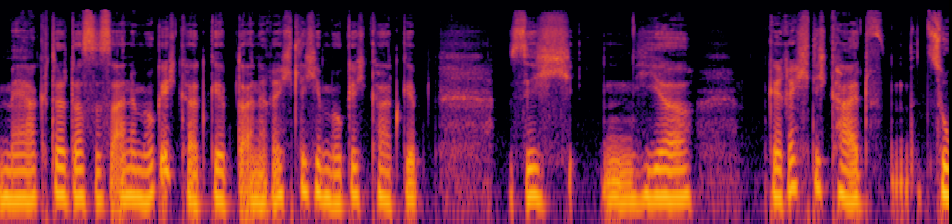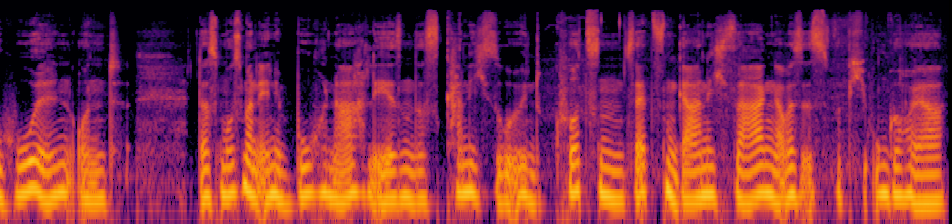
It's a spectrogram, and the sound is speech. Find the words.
merkte, dass es eine Möglichkeit gibt, eine rechtliche Möglichkeit gibt, sich hm, hier Gerechtigkeit zu holen. Und das muss man in dem Buch nachlesen. Das kann ich so in kurzen Sätzen gar nicht sagen, aber es ist wirklich ungeheuer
